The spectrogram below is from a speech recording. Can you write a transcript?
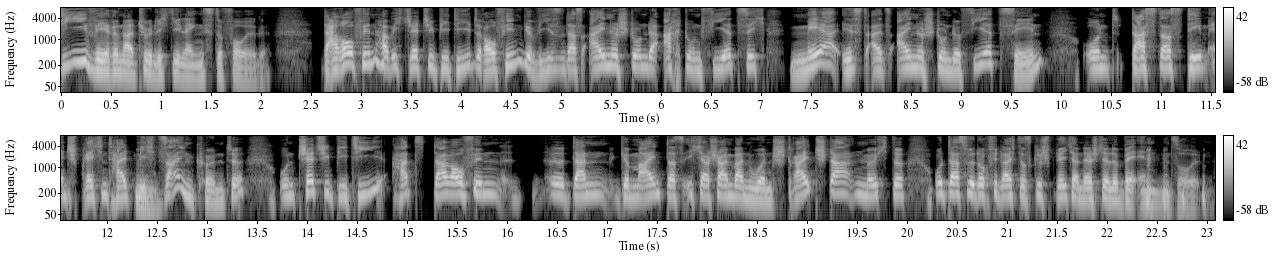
Die wäre natürlich die längste Folge. Daraufhin habe ich JetGPT darauf hingewiesen, dass eine Stunde 48 mehr ist als eine Stunde 14 und dass das dementsprechend halt nicht hm. sein könnte. Und ChatGPT hat daraufhin äh, dann gemeint, dass ich ja scheinbar nur einen Streit starten möchte und dass wir doch vielleicht das Gespräch an der Stelle beenden sollten.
